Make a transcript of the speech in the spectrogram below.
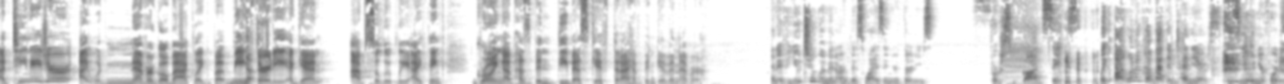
a teenager, I would never go back. Like, but being No. 30 again, absolutely. I think growing up has been the best gift that I have been given ever. And if you two women are this wise in your 30s, for God's sakes, like I want to come back in 10 years and see you in your 40s.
